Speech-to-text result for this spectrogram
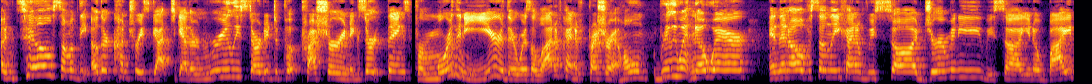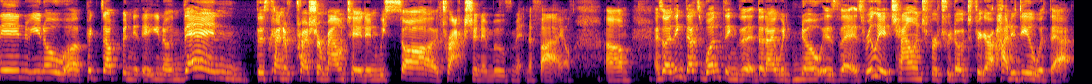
until some of the other countries got together and really started to put pressure and exert things. For more than a year, there was a lot of kind of pressure at home, really went nowhere and then all of a sudden kind of we saw germany we saw you know biden you know uh, picked up and you know and then this kind of pressure mounted and we saw traction and movement in the file um, and so i think that's one thing that, that i would know is that it's really a challenge for trudeau to figure out how to deal with that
